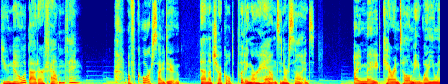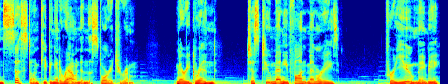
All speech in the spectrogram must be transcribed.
You know about our fountain thing? of course I do. Hannah chuckled, putting her hands in her sides. I made Karen tell me why you insist on keeping it around in the storage room. Mary grinned. Just too many fond memories. For you, maybe,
